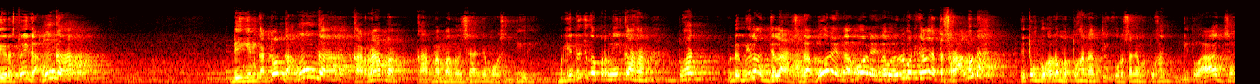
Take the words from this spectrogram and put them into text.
direstui nggak? Enggak. Diinginkan Tuhan nggak? Enggak. Karena apa? Karena manusianya mau sendiri. Begitu juga pernikahan. Tuhan udah bilang jelas nggak boleh, nggak boleh, nggak boleh. Lu mau nikah nggak? terserah lu dah. Itu hubungan lu sama Tuhan nanti urusannya sama Tuhan. Gitu aja.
